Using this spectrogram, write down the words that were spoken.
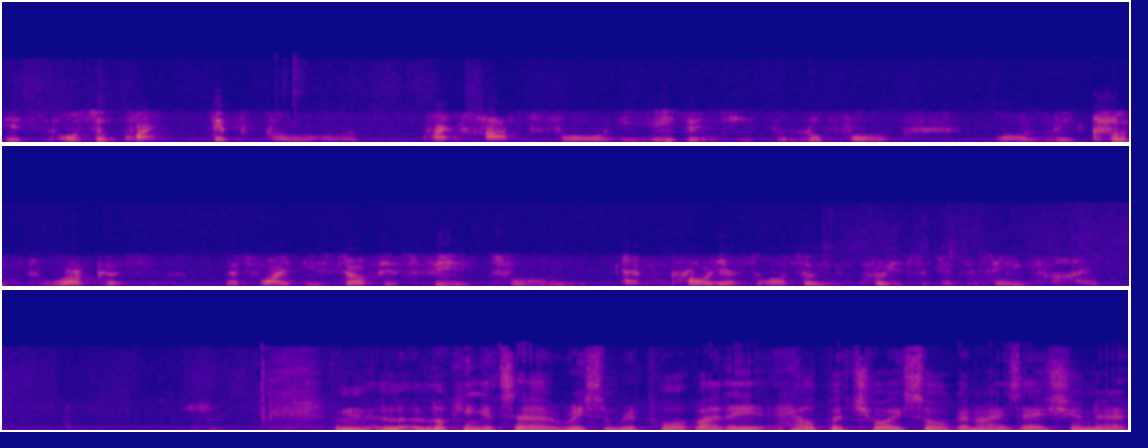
it's also quite difficult or quite hard for the agency to look for or recruit workers. That's why the service fee to employers also increased at the same time. Um, looking at a recent report by the Helper Choice organisation, uh,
